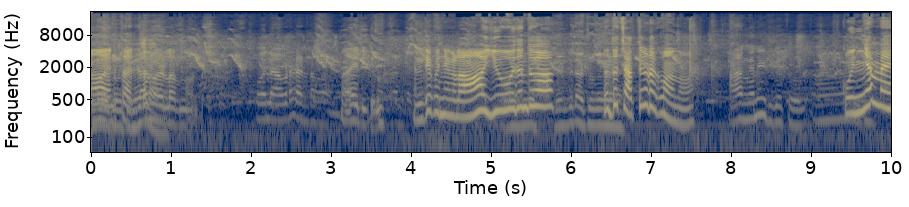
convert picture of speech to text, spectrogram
ആ എന്റെ തലയുടെ എന്തേ കുഞ്ഞുങ്ങളാ? അയ്യോ ഇതെന്തുവാ? എന്തോ ചത്ത് കിടക്കുവാന്നോ? കുഞ്ഞമ്മേ.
